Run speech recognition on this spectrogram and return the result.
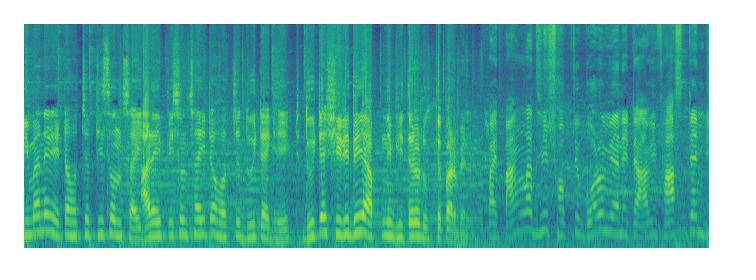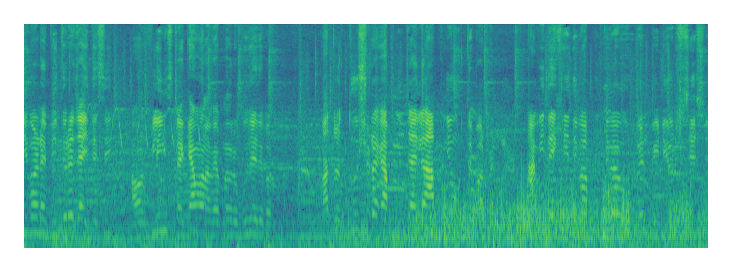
বিমানের এটা হচ্ছে পিছন সাইড আর এই পিছন সাইডে হচ্ছে দুইটা গেট দুইটা সিঁড়ি দিয়ে আপনি ভিতরে ঢুকতে পারবেন। ভাই বাংলাদেশের সবচেয়ে বড় বিমান এটা আমি ফার্স্ট টাইম বিমানের ভিতরে যাইতেছি আমার ফিলিংসটা কেমন হবে আপনাদের বুঝাইতে পারব মাত্র দুশো টাকা আপনি চাইলে আপনিও উঠতে পারবেন। আমি দেখিয়ে দিব আপনি কীভাবে উঠবেন ভিডিওর শেষে।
